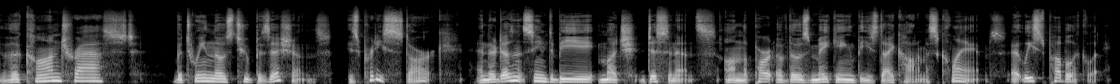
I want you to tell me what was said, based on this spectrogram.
The contrast between those two positions is pretty stark, and there doesn't seem to be much dissonance on the part of those making these dichotomous claims, at least publicly.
